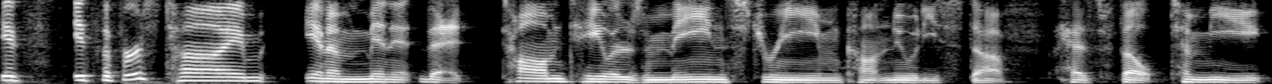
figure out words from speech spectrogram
It's it's the first time in a minute that Tom Taylor's mainstream continuity stuff has felt to me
